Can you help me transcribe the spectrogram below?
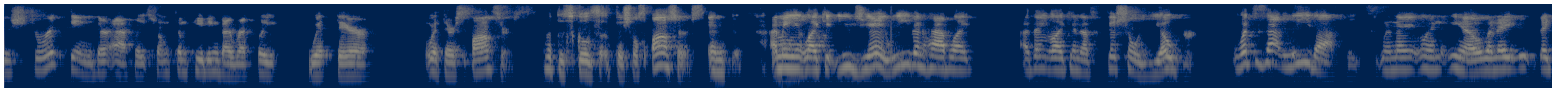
restricting their athletes from competing directly with their with their sponsors, with the school's official sponsors. And I mean, like at UGA, we even have like I think like an official yogurt. What does that lead athletes when they when you know when they they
